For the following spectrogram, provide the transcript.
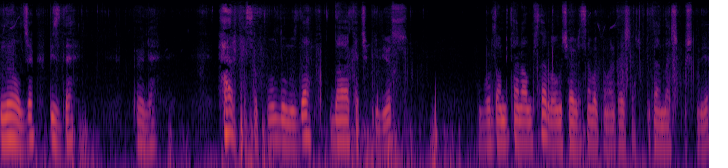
Ne olacak? Biz de böyle her fırsat bulduğumuzda dağa kaçıp gidiyoruz. Buradan bir tane almışlar da onun çevresine bakalım arkadaşlar. Bir tane daha çıkmış mı diye.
